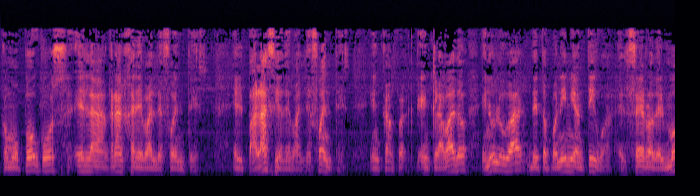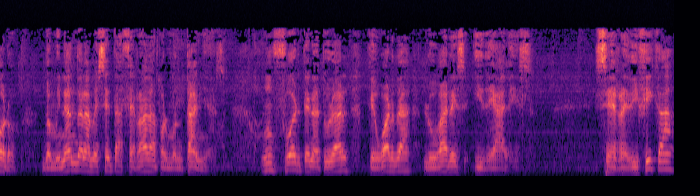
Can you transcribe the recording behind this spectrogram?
como pocos, es la granja de Valdefuentes, el palacio de Valdefuentes, enclavado en un lugar de toponimia antigua, el Cerro del Moro, dominando la meseta cerrada por montañas, un fuerte natural que guarda lugares ideales. Se reedifica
